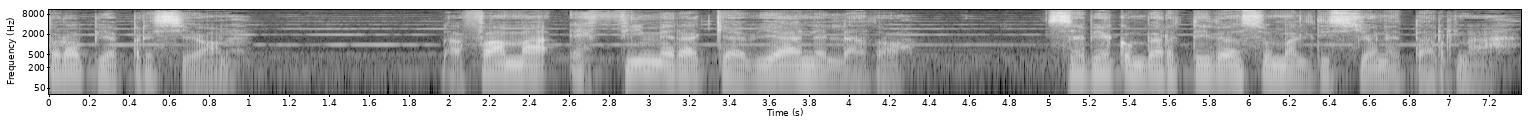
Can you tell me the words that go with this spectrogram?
propia prisión. La fama efímera que había anhelado se había convertido en su maldición eterna.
